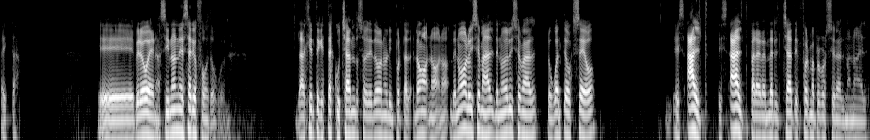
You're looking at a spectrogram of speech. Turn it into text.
Ahí está. Eh, pero bueno, si no es necesario fotos, La gente que está escuchando, sobre todo, no le importa. No, no, no. De nuevo lo hice mal, de nuevo lo hice mal. Los guantes boxeo. Es alt, es alt para agrandar el chat en forma proporcional, Manuel.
